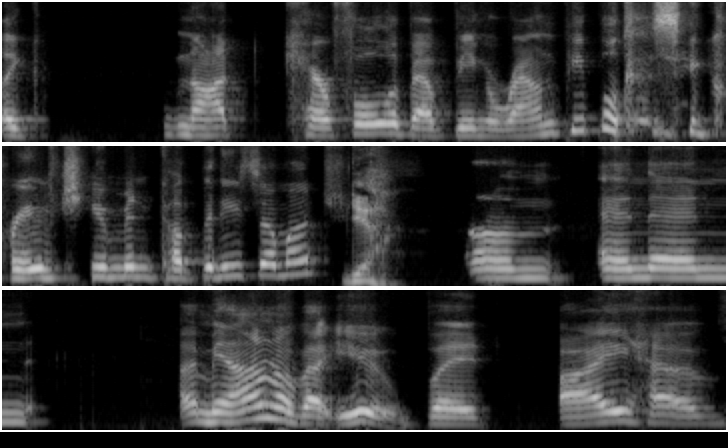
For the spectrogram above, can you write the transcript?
like not careful about being around people because they craved human company so much Yeah. um and then i mean i don't know about you but i have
